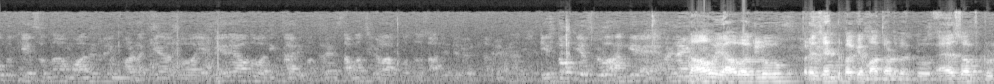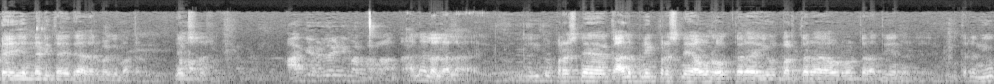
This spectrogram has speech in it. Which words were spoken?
ಒಂದು ಕೇಸನ್ನ ಮಾನಿಟರಿಂಗ್ ಮಾಡಕ್ಕೆ ಅಥವಾ ಬೇರೆ ಯಾವುದೋ ಅಧಿಕಾರಿ ಬಂದ್ರೆ ಸಮಸ್ಯೆಗಳಾಗುವಂತ ಸಾಧ್ಯತೆಗಳು ಇರ್ತವೆ. ಎಷ್ಟೋ ಕೇಸ್ಗಳು ಹಂಗೆ ಹಳ್ಳ ನಾವು ಯಾವಾಗಲೂ ಪ್ರೆಸೆಂಟ್ ಬಗ್ಗೆ ಮಾತಾಡಬೇಕು. ಆಸ್ ಆಫ್ ಟುಡೇ ಏನ್ ನಡೀತಾ ಇದೆ ಅದರ ಬಗ್ಗೆ ಮಾತಾಡಬೇಕು. ನೆಕ್ಸ್ಟ್ ಹಾಗೆ ಬರ್ತಲ್ಲ ಅಲ್ಲಲ್ಲ ಇದು ಇದು ಪ್ರಶ್ನೆ ಕಾಲ್ಪನಿಕ ಪ್ರಶ್ನೆ ಅವ್ರು ಹೋಗ್ತಾರೆ ಇವ್ರು ಬರ್ತಾರ ಅವ್ರು ಬರ್ತಾರ ಅದು ಏನು ಈ ಥರ ನೀವು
